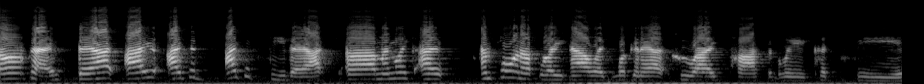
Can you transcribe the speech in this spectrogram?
Okay, that I I could I could see that. Um, I'm like I I'm pulling up right now, like looking at who I possibly could see.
